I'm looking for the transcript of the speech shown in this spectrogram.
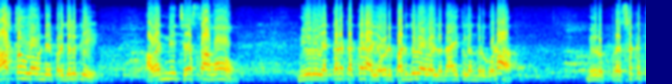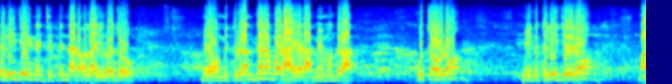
రాష్ట్రంలో ఉండే ప్రజలకి అవన్నీ చేస్తాము. మీరు ఎక్కడికక్కడ ఎవరి పరిధిలో వాళ్ళు నాయకులందరూ కూడా మీరు ప్రెస్కి తెలియజేయండి అని చెప్పిన దానివల్ల ఈరోజు మేము మిత్రులందరం కూడా ఇక్కడ మీ ముందర కూర్చోవడం మీకు తెలియజేయడం. మా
